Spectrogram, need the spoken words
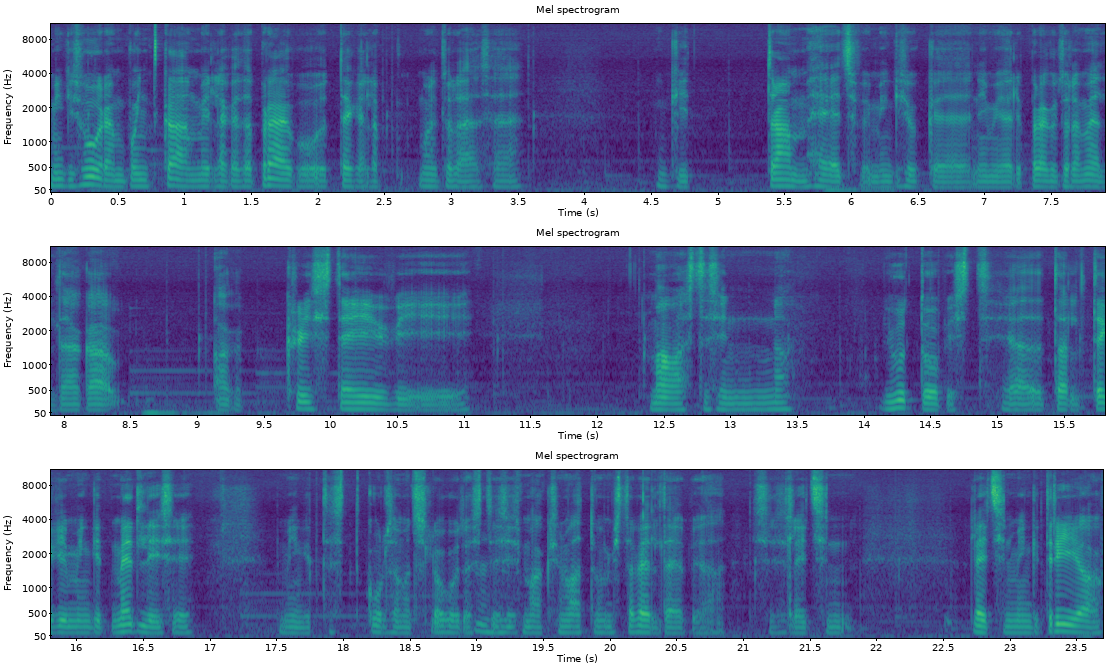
mingi suurem punt ka, millega ta praegu tegeleb, mul ei tule see mingi Drumheads või mingi sihuke nimi oli, praegu ei tule meelde, aga, aga Chris Dave'i ma avastasin noh, Youtube'ist ja tal tegi mingeid medlisi mingitest kuulsamatest lugudest mm Mhm. -hmm. ja siis ma hakkasin vaatama, mis ta veel teeb ja siis leidsin, leidsin mingi trio,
